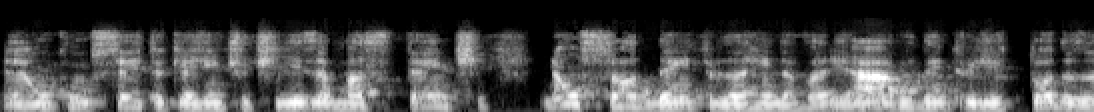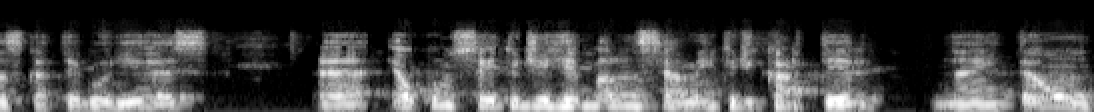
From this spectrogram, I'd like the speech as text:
é um conceito que a gente utiliza bastante, não só dentro da renda variável, dentro de todas as categorias, é, é o conceito de rebalanceamento de carteira. Né? Então,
